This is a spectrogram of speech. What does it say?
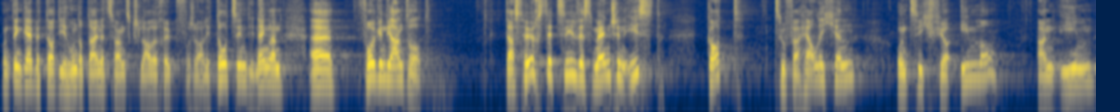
Und dann geben da die 121 schlauen Köpfe, die schon alle tot sind in England, äh, folgende Antwort. Das höchste Ziel des Menschen ist, Gott zu verherrlichen und sich für immer an ihm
